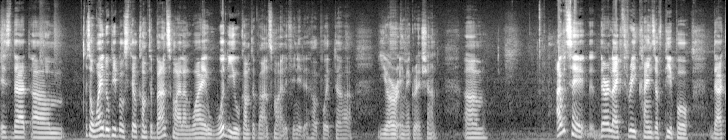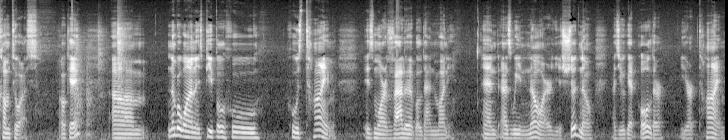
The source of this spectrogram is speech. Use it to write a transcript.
is that. Um, so why do people still come to Ban Smile and why would you come to Ban Smile if you needed help with uh, your immigration. Um, I would say there are like three kinds of people that come to us. Okay, um, number one is people who whose time is more valuable than money, and as we know, or you should know, as you get older, your time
